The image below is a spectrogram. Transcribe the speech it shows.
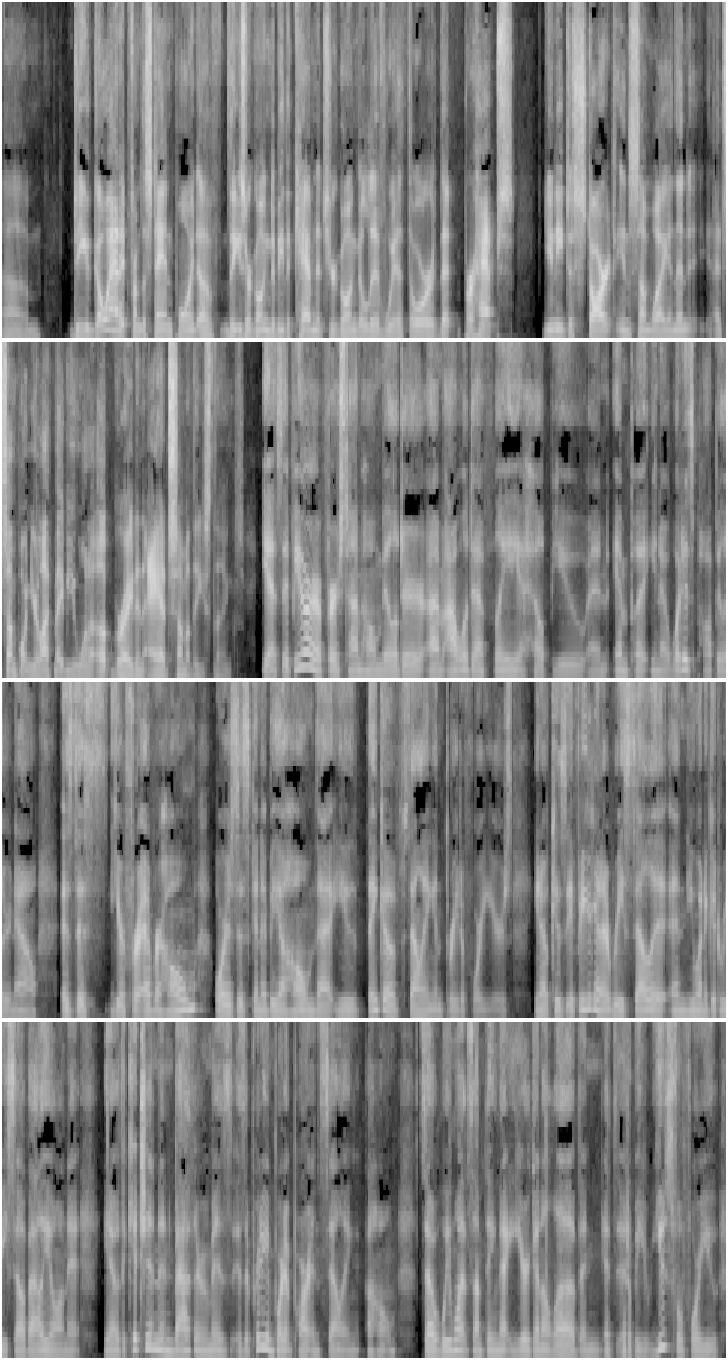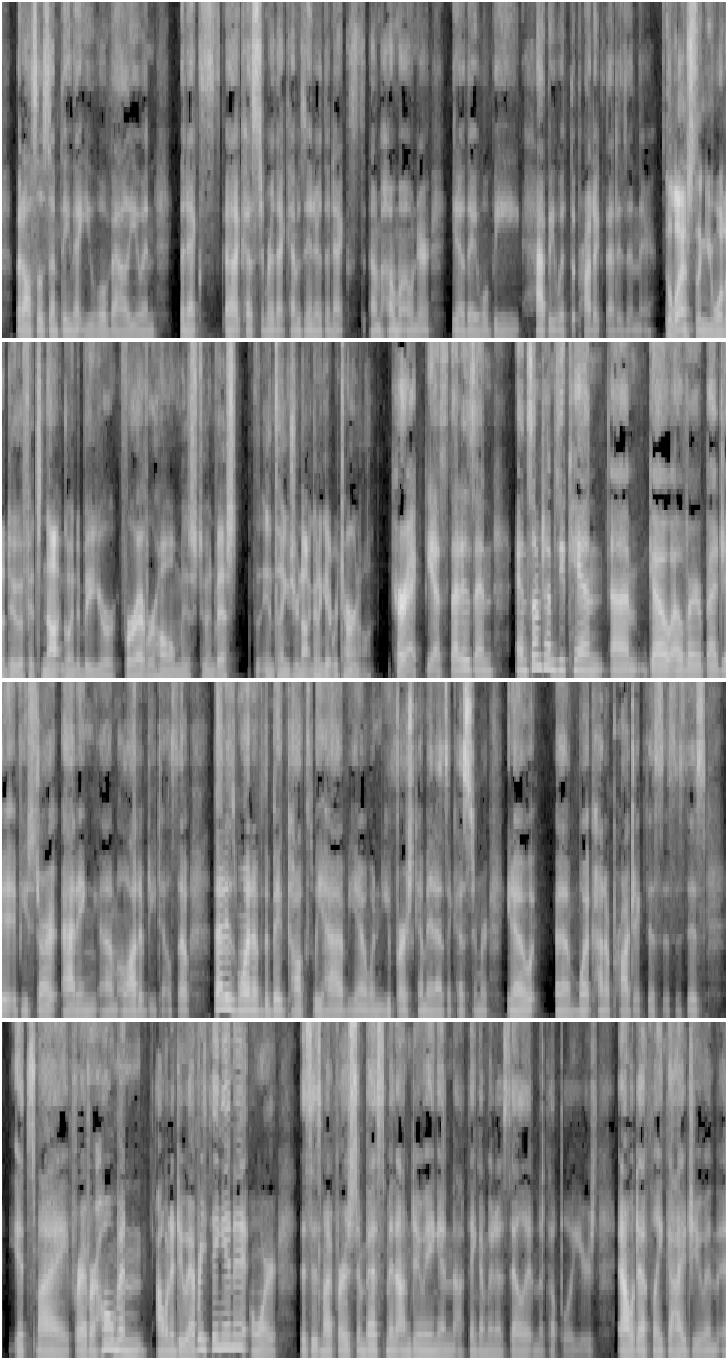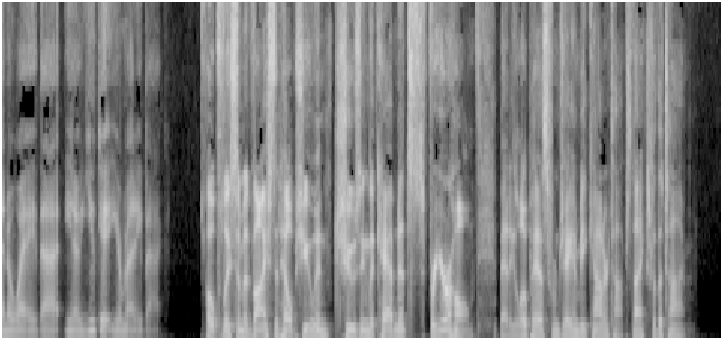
um, do you go at it from the standpoint of these are going to be the cabinets you're going to live with or that perhaps you need to start in some way and then at some point in your life maybe you want to upgrade and add some of these things Yes, if you are a first time home builder, um, I will definitely help you and input, you know, what is popular now? Is this your forever home or is this going to be a home that you think of selling in three to four years? You know, because if you're going to resell it and you want a good resale value on it, you know, the kitchen and bathroom is, is a pretty important part in selling a home. So we want something that you're going to love and it'll be useful for you, but also something that you will value. And the next uh, customer that comes in or the next um, homeowner, you know, they will be happy with the product that is in there. The last thing you want to do if it's not going to be your forever home is to invest in things you're not going to get return on. Correct. Yes, that is, and and sometimes you can um, go over budget if you start adding um, a lot of details. So that is one of the big talks we have. You know, when you first come in as a customer, you know, um, what kind of project is this is. Is this it's my forever home and I want to do everything in it, or this is my first investment I'm doing and I think I'm going to sell it in a couple of years. And I will definitely guide you in, in a way that, you know, you get your money back. Hopefully some advice that helps you in choosing the cabinets for your home. Betty Lopez from J&B Countertops. Thanks for the time.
